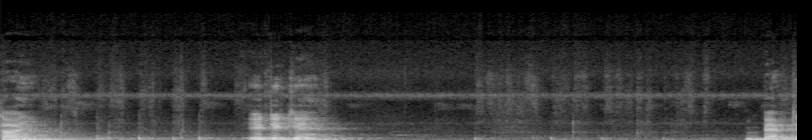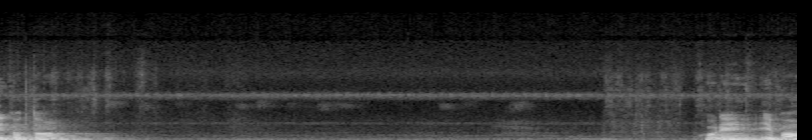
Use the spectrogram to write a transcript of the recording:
তাই এটিকে ব্যক্তিগত করে এবং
